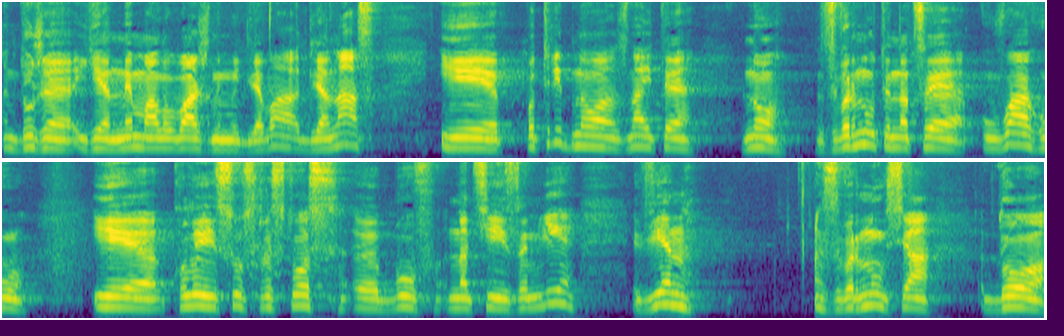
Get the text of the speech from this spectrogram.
дуже є немаловажними для, для нас, і потрібно, знаєте, ну, звернути на це увагу. І коли Ісус Христос е, був на цій землі, Він звернувся до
